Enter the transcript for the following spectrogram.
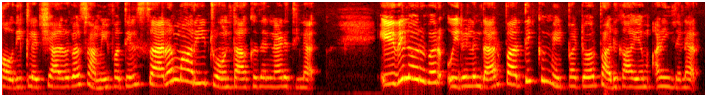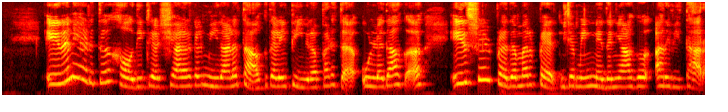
ஹவுதி கிளர்ச்சியாளர்கள் சமீபத்தில் சரமாரி ட்ரோன் தாக்குதல் நடத்தினர். இதில் ஒருவர் உயிரிழந்தார் பத்திற்கும் மேற்பட்டோர் படுகாயம் அடைந்தனர். இதனையடுத்து ஹவுதி கிளர்ச்சியாளர்கள் மீதான தாக்குதலை தீவிரப்படுத்த உள்ளதாக இஸ்ரேல் பிரதமர் பெஞ்சமின் நெதன்யாகு அறிவித்தார்.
